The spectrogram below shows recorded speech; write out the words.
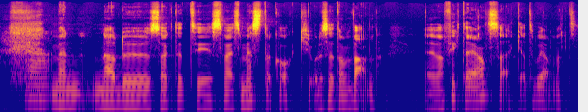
ja. Men när du sökte till Sveriges Mästerkock och dessutom vann, eh, vad fick dig att ansöka till programmet?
